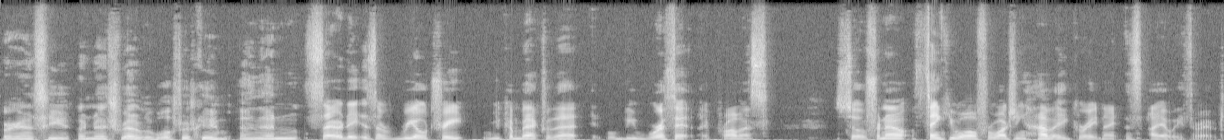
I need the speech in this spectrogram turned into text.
we're gonna see a nice Rattle Walters game, and then Saturday is a real treat. You come back for that; it will be worth it. I promise. So for now, thank you all for watching. Have a great night. This is IOE Throughout.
